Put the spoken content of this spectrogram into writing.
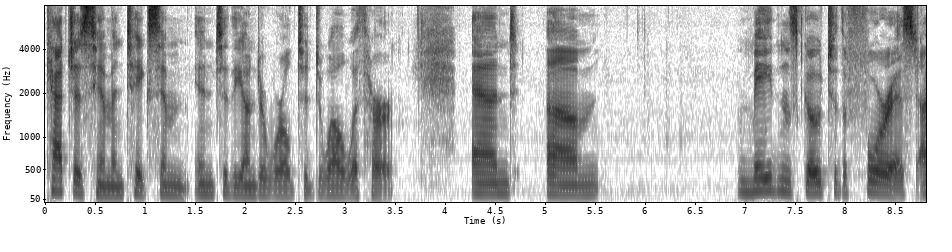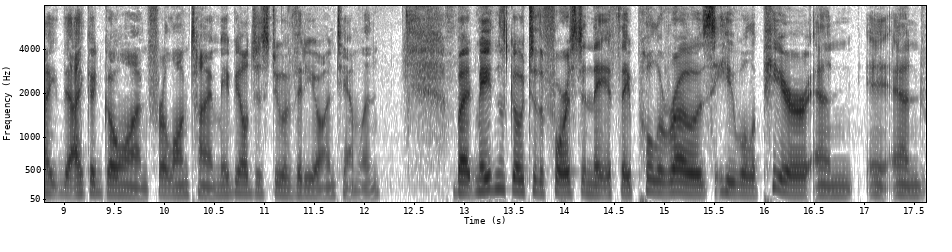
catches him and takes him into the underworld to dwell with her. And um, maidens go to the forest. I, I could go on for a long time. Maybe I'll just do a video on Tamlin. But maidens go to the forest, and they if they pull a rose, he will appear, and and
